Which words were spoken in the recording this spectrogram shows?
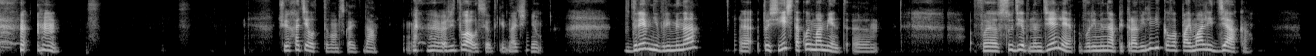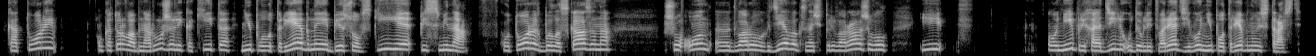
Что я хотела-то вам сказать, да. Ритуал все-таки начнем. В древние времена, э, то есть есть такой момент. Э, в судебном деле во времена Петра Великого поймали дяка, который, у которого обнаружили какие-то непотребные бесовские письмена, в которых было сказано, что он э, дворовых девок, значит, привораживал и они приходили удовлетворять его непотребную страсть.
